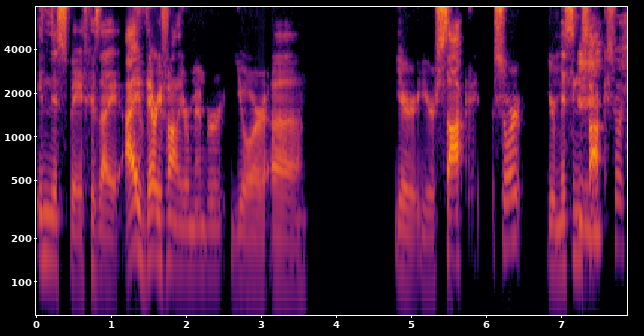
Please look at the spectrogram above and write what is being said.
in this space, because I I very fondly remember your uh your your sock short your missing Mhm. sock short.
